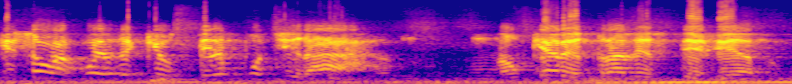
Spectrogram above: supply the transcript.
isso é uma coisa que o tempo dirá. Não quero entrar nesse terreno.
